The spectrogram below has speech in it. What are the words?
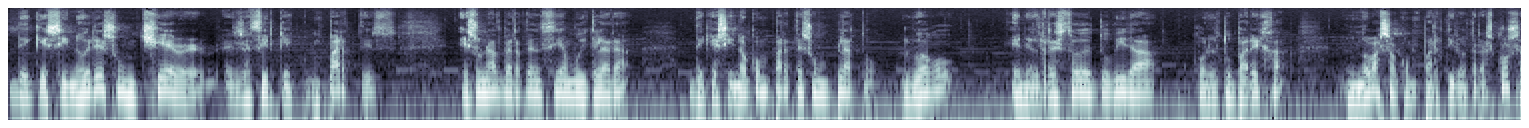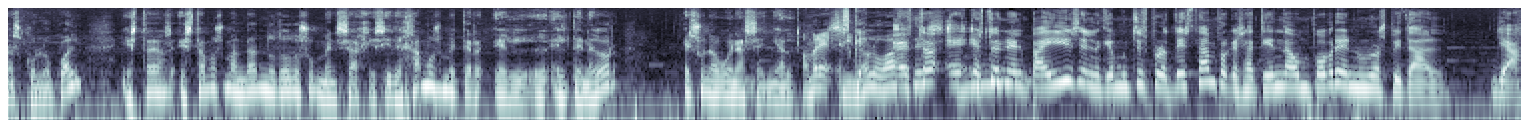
de que si no eres un sharer, es decir, que compartes, es una advertencia muy clara de que si no compartes un plato, luego en el resto de tu vida con tu pareja no vas a compartir otras cosas, con lo cual estás- estamos mandando todos un mensaje. Si dejamos meter el, el tenedor, es una buena señal. Hombre, si es que no lo haces, Esto, eh, esto en el país en el que muchos protestan porque se atienda a un pobre en un hospital. Ya.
